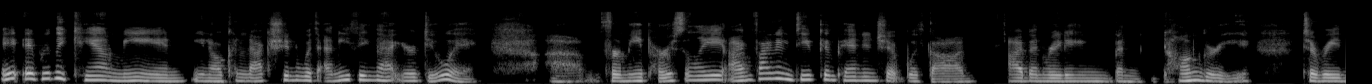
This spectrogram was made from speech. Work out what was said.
It, it really can mean, you know, connection with anything that you're doing. Um, for me personally, I'm finding deep companionship with God. I've been reading, been hungry to read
